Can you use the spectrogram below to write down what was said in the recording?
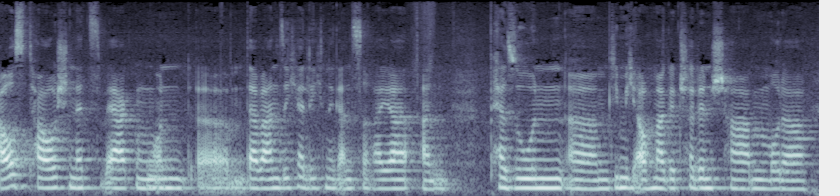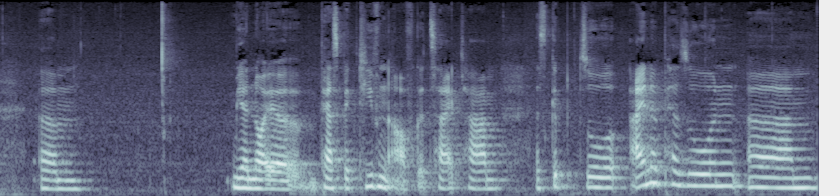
Austausch, Netzwerken mhm. und äh, da waren sicherlich eine ganze Reihe an Personen, äh, die mich auch mal gechallenged haben oder ähm, mir neue Perspektiven aufgezeigt haben. Es gibt so eine Person, ähm,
